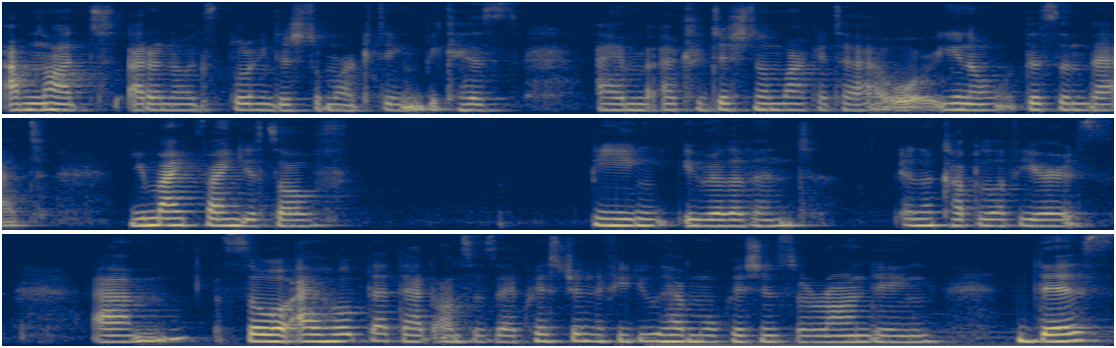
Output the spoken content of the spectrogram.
I'm not, I don't know, exploring digital marketing because I'm a traditional marketer or, you know, this and that, you might find yourself being irrelevant in a couple of years. Um, so I hope that that answers that question. If you do have more questions surrounding this,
